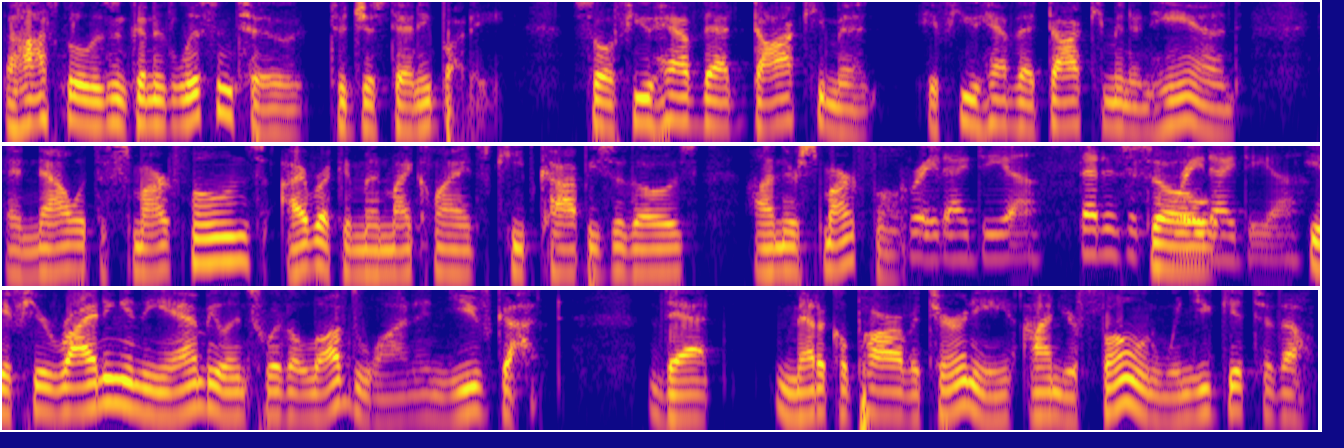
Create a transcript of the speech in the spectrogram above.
the hospital isn't going to listen to to just anybody. So if you have that document, if you have that document in hand, and now with the smartphones, I recommend my clients keep copies of those on their smartphones. Great idea. That is a so great idea. If you're riding in the ambulance with a loved one and you've got that medical power of attorney on your phone, when you get to the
